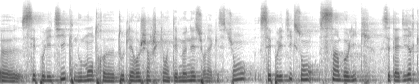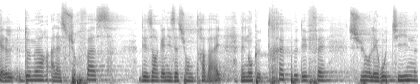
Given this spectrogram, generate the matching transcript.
euh, ces politiques nous montrent euh, toutes les recherches qui ont été menées sur la question. Ces politiques sont symboliques, c'est-à-dire qu'elles demeurent à la surface des organisations de travail. Elles n'ont que très peu d'effet sur les routines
